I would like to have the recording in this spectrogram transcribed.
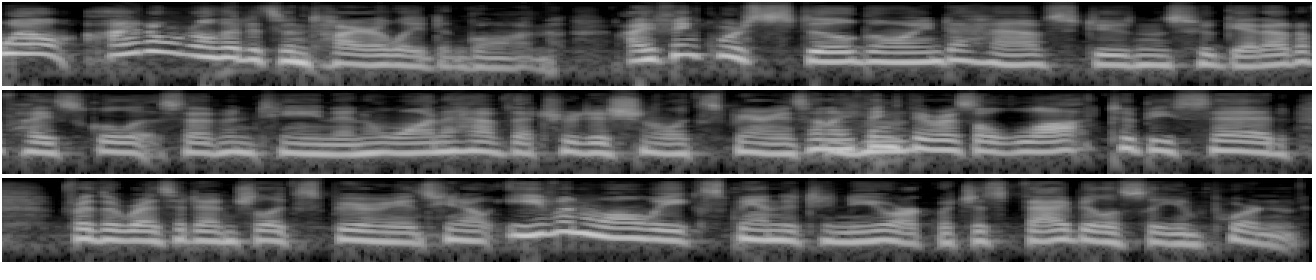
Well, I don't know that it's entirely gone. I think we're still going to have students who get out of high school at 17 and who want to have that traditional experience. And mm-hmm. I think mm-hmm. there is a lot to be said for the residential experience. You know, even while we expanded to New York, which is fabulously important,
